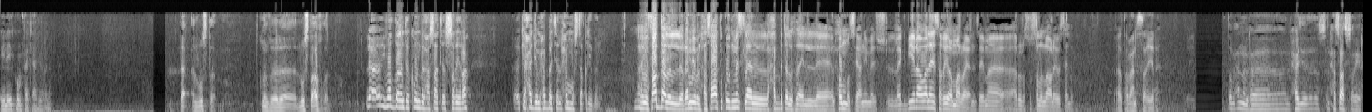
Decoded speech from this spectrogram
إليكم فتابعونا. لا الوسطى. تكون في الوسطى أفضل. لا يفضل أن تكون بالحصاة الصغيرة كحجم حبة الحمص تقريبا. لا يفضل الرمي بالحصاة تكون مثل حبة الحمص يعني مش لا كبيرة ولا هي صغيرة مرة يعني زي ما قال الرسول صلى الله عليه وسلم. طبعا الصغيرة. طبعا الحصاة الصغيرة.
